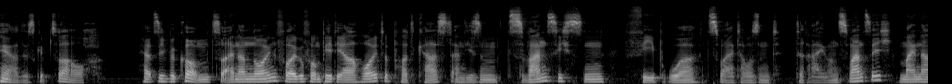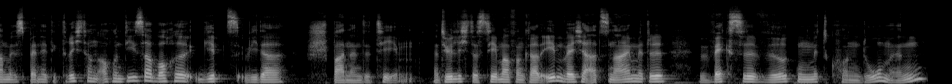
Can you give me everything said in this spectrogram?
Ja, das gibt's auch. Herzlich willkommen zu einer neuen Folge vom PTA Heute Podcast an diesem 20. Februar 2023. Mein Name ist Benedikt Richter und auch in dieser Woche gibt's wieder spannende Themen. Natürlich das Thema von gerade eben, welche Arzneimittel wechselwirken mit Kondomen.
